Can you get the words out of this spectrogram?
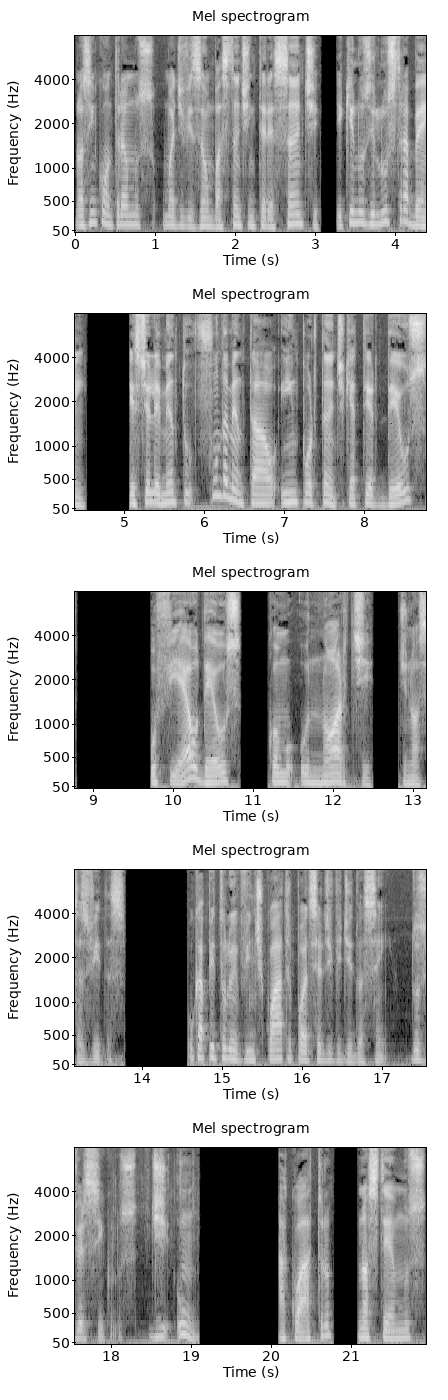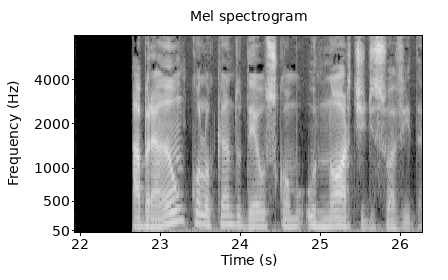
nós encontramos uma divisão bastante interessante e que nos ilustra bem este elemento fundamental e importante que é ter Deus o fiel Deus como o norte de nossas vidas. O capítulo 24 pode ser dividido assim: dos versículos de 1 a 4, nós temos Abraão colocando Deus como o norte de sua vida.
